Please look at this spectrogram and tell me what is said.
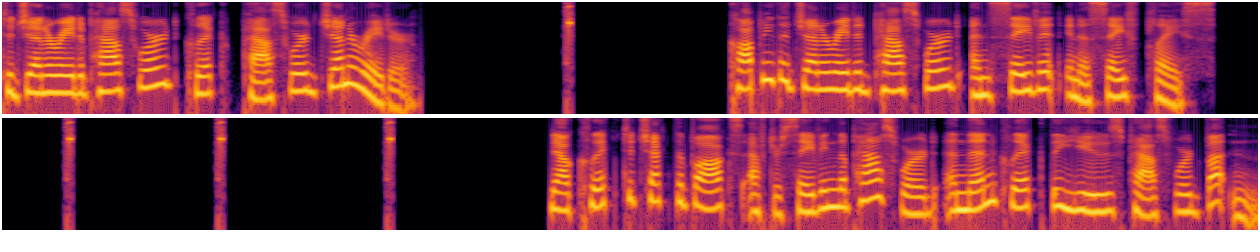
To generate a password, click Password Generator. Copy the generated password and save it in a safe place. Now click to check the box after saving the password and then click the Use Password button.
